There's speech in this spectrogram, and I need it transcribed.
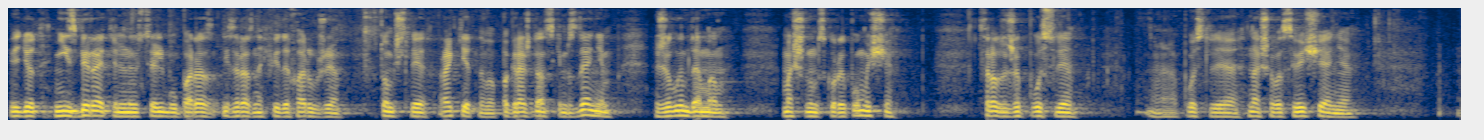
ведет неизбирательную стрельбу по раз, из разных видов оружия, в том числе ракетного, по гражданским зданиям, жилым домам, машинам скорой помощи – сразу же после, э, после нашего совещания э,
